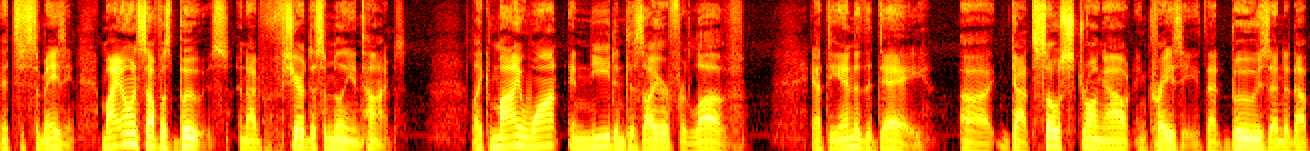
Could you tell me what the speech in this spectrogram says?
It's just amazing. My own stuff was booze, and I've shared this a million times. Like my want and need and desire for love at the end of the day uh, got so strung out and crazy that booze ended up,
